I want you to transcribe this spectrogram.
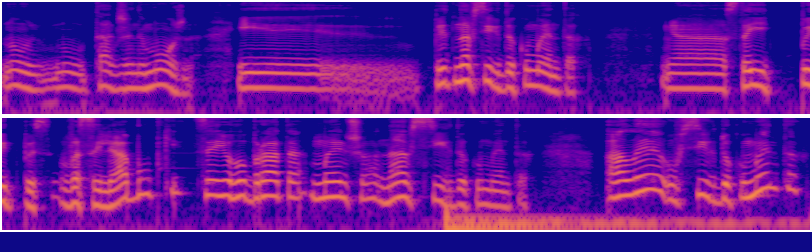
Ну, ну, так же не можна. І під, на всіх документах е, стоїть підпис Василя Бубки, це його брата меншого, на всіх документах. Але у всіх документах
